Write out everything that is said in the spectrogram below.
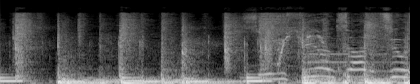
So you feel entitled to a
